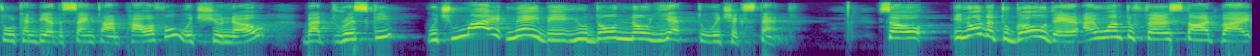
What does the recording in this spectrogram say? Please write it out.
tool can be at the same time powerful, which you know, but risky, which might, maybe you don't know yet to which extent. So in order to go there, I want to first start by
